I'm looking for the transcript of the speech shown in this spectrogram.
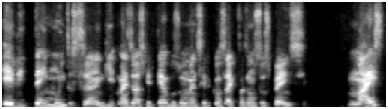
ele tem muito sangue, mas eu acho que ele tem alguns momentos que ele consegue fazer um suspense. Mas,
